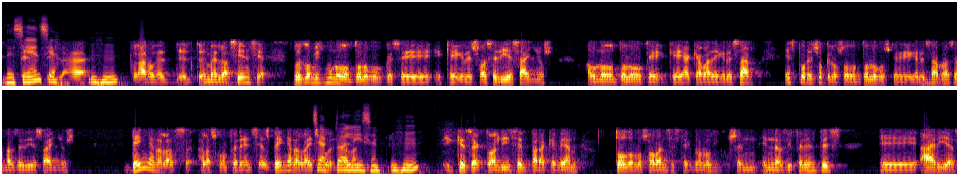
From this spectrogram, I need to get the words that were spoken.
de ciencia. Claro, del tema de la ciencia. No es lo mismo un odontólogo que, se, que egresó hace 10 años a un odontólogo que, que acaba de egresar. Es por eso que los odontólogos que egresaron hace más de 10 años vengan a las, a las conferencias, vengan a la expo. Se actualicen. Y que se actualicen para que vean todos los avances tecnológicos en, en las diferentes eh, áreas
